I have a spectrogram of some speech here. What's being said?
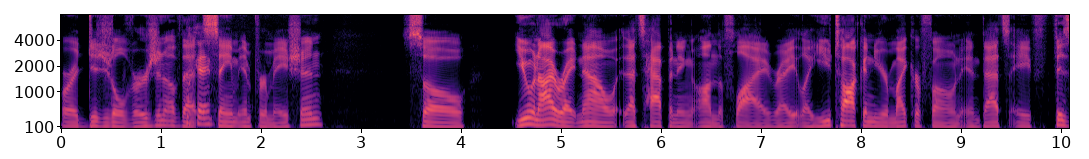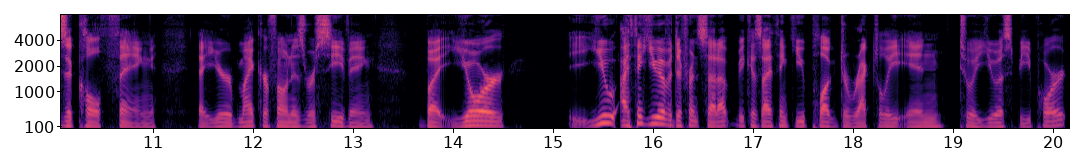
or a digital version of that Okay. same information. So you and I right now, that's happening on the fly, right? Like you talking to your microphone, and that's a physical thing that your microphone is receiving, but your you I think you have a different setup because I think you plug directly into a USB port.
